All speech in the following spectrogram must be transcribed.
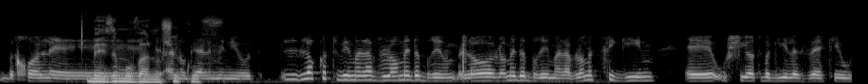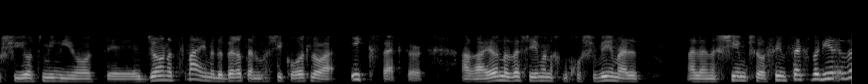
בכל... באיזה מובן הוא שקוף? למיניות. לא כותבים עליו, לא מדברים, לא, לא מדברים עליו, לא מציגים אושיות בגיל הזה כאושיות מיניות. ג'ון עצמה, היא מדברת על מה שהיא קוראת לו ה-X factor. הרעיון הזה שאם אנחנו חושבים על... על אנשים שעושים סקס בגיל הזה,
